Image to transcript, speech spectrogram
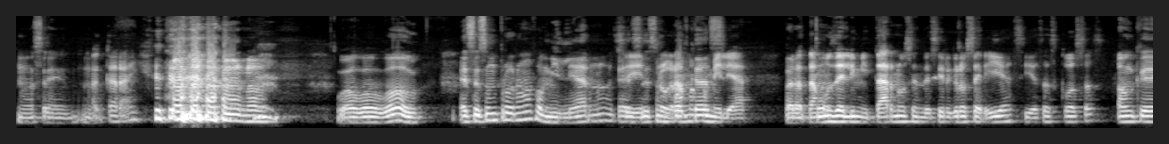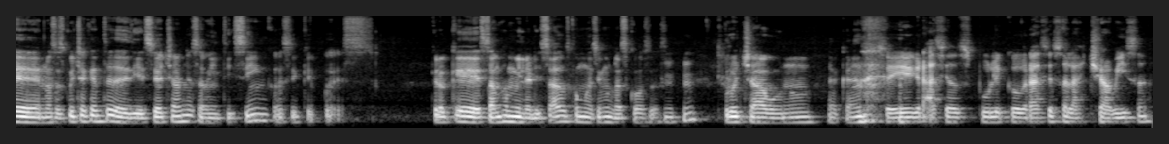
No sé. Ah, caray. no. Wow, wow, wow. Ese es un programa familiar, ¿no? Sí, es un programa podcast familiar. Tratamos de limitarnos en decir groserías y esas cosas. Aunque nos escucha gente de 18 años a 25, así que pues creo que están familiarizados cómo decimos las cosas. Ujú. Puro chavo, ¿no? Acá. Sí, gracias público, gracias a la chaviza.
